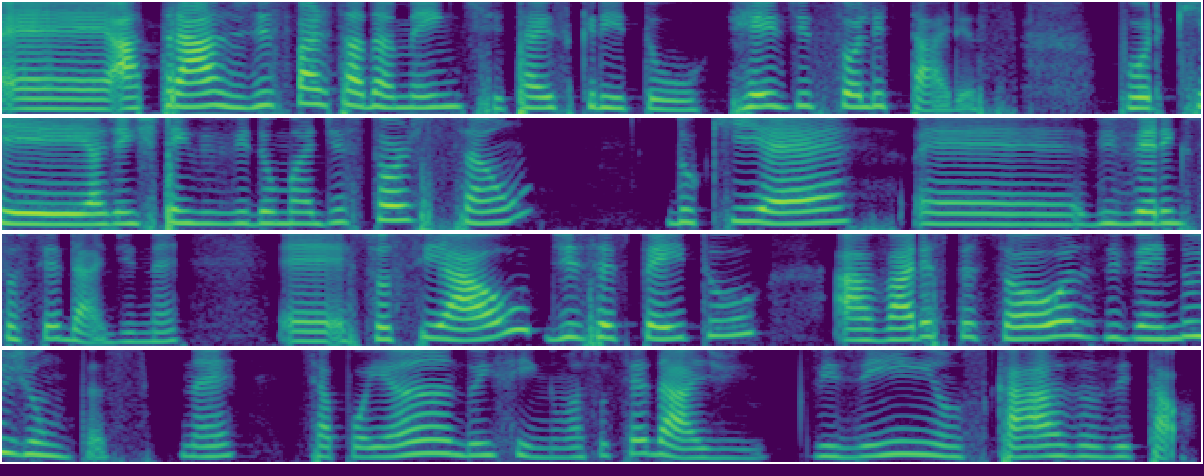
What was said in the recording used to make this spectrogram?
é, atrás, disfarçadamente, está escrito redes solitárias, porque a gente tem vivido uma distorção do que é, é viver em sociedade, né? É, social diz respeito a várias pessoas vivendo juntas, né? Se apoiando, enfim, uma sociedade, vizinhos, casas e tal.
